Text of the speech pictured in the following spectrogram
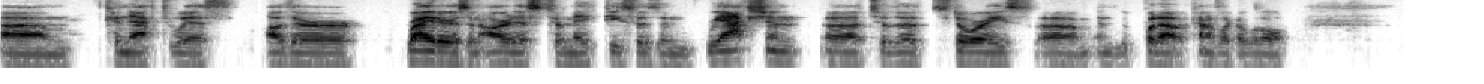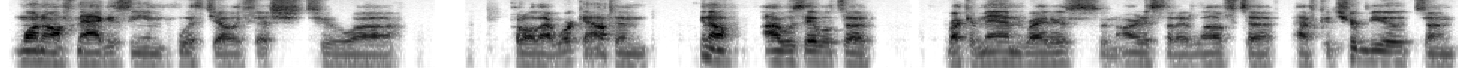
um, connect with other writers and artists to make pieces in reaction uh, to the stories um, and put out kind of like a little one-off magazine with Jellyfish to uh, put all that work out. And you know, I was able to recommend writers and artists that I love to have contribute, and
